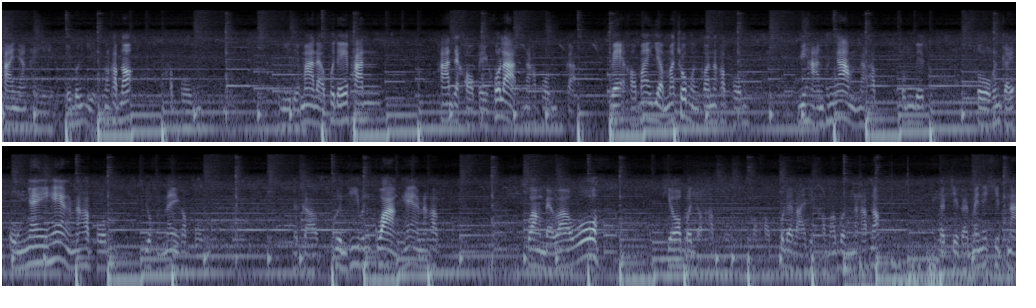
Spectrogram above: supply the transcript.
ถ่ายยังให้ไปเบิ่งอีกเนาะครับเนาะครับผมมีเดี๋ยวมาแล้วผู้ใดพันผ่านจะเขาไปโคราชนะครับ ผมกะแวะเขามาเยี่ยมมาชมกันก่อนนะครับ ผมวิหารเพิ่งงามนะครับ สมเด็จโตเพิ่นไก่องค์ใหญ่แห้งนะครับ ผมอยู่ข้างในครับผมแล้วก็พื้นที่เพิ่นกว้างแห้งนะครับ กว้างแบบว่าโอ้เที่ยวว่าเบิ่นดอกครับผมขอขอบคุณหลายๆที่เขามาเบิ่งนะครับเนาะแล้วเจอกันไม่ในคลิปหน้า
